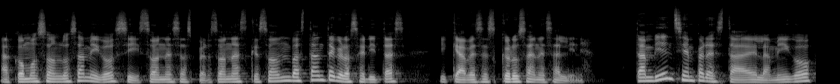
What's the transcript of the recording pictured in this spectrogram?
a cómo son los amigos, sí, son esas personas que son bastante groseritas y que a veces cruzan esa línea. También siempre está el amigo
